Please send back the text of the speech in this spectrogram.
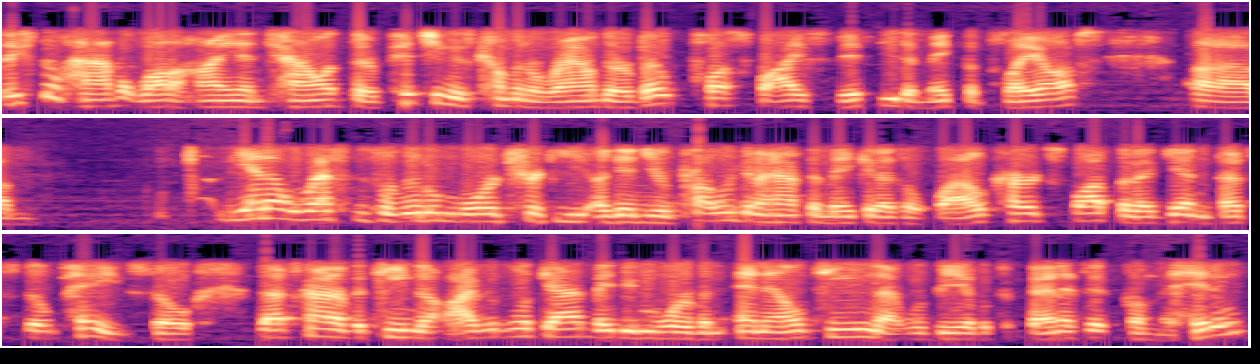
they still have a lot of high end talent. Their pitching is coming around. They're about plus 550 to make the playoffs. Um, the NL West is a little more tricky. Again, you're probably going to have to make it as a wild card spot, but again, that still pays. So that's kind of a team that I would look at, maybe more of an NL team that would be able to benefit from the hitting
